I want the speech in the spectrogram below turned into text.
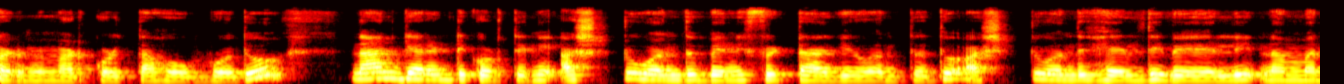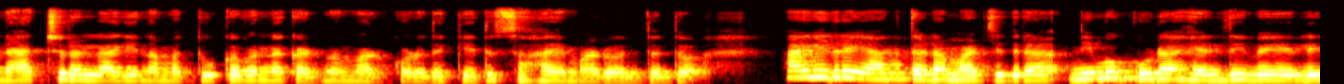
ಕಡಿಮೆ ಮಾಡ್ಕೊಳ್ತಾ ಹೋಗ್ಬೋದು. ನಾನು ಗ್ಯಾರಂಟಿ ಕೊಡ್ತೀನಿ ಅಷ್ಟು ಒಂದು ಬೆನಿಫಿಟ್ ಆಗಿರುವಂಥದ್ದು, ಅಷ್ಟು ಒಂದು ಹೆಲ್ದಿ ವೇಯಲ್ಲಿ ನಮ್ಮ ನ್ಯಾಚುರಲ್ ಆಗಿ ನಮ್ಮ ತೂಕವನ್ನು ಕಡಿಮೆ ಮಾಡ್ಕೊಳ್ಳೋದಕ್ಕೆ ಇದು ಸಹಾಯ ಮಾಡುವಂಥದ್ದು. ಹಾಗಿದ್ರೆ ಯಾಕೆ ತಡ ಮಾಡ್ತಿದ್ದೀರಾ? ನೀವು ಕೂಡ ಹೆಲ್ದಿ ವೇಯಲ್ಲಿ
